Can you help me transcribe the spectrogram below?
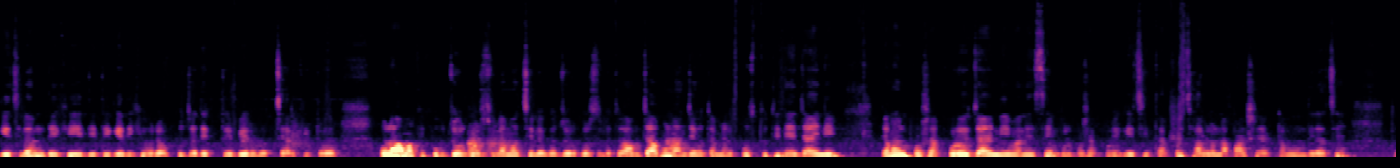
গিয়েছিলাম, দেখি, দিতে গিয়ে দেখি ওরা পূজা দেখতে বের হচ্ছে আর কি। তো ওরা আমাকে খুব জোর করছিল, আমার ছেলেকেও জোর করছিল। তো যাব না, যেহেতু আমি প্রস্তুতি নিয়ে যাইনি, তেমন পোশাক পরেও যাইনি মানে সিম্পল পোশাক পরে গেছি, তারপর ছাড়লো না, পাশে একটা মন্দির আছে। তো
